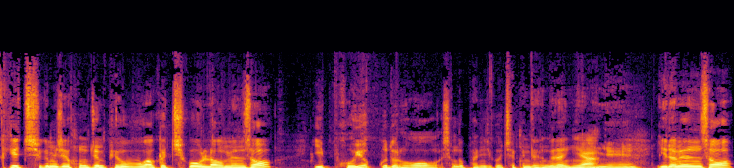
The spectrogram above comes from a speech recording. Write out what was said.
그게 지금 이제 홍준표 후보가 그 치고 올라오면서 이 보역 구도로 선거판이 그 재편되는 거 아니냐. 예. 이러면서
